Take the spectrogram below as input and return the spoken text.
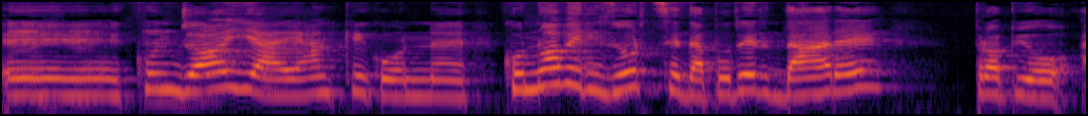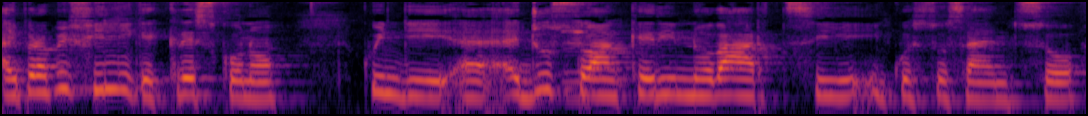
Eh, con gioia e anche con, con, nuove risorse da poter dare proprio ai propri figli che crescono. Quindi eh, è giusto mm. anche rinnovarsi in questo senso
